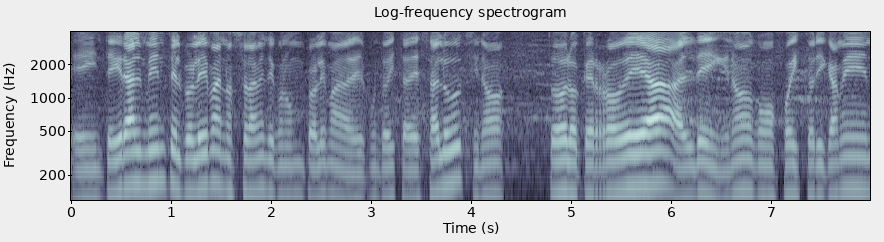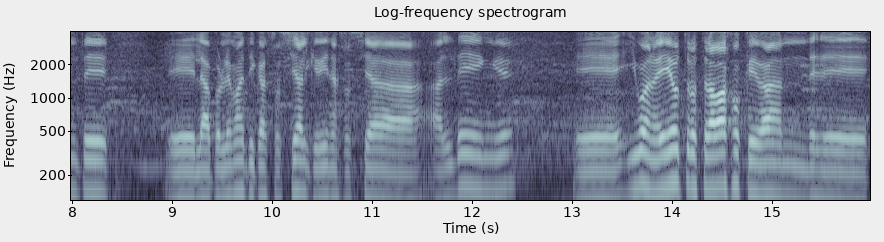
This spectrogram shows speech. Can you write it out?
eh, integralmente el problema, no solamente con un problema desde el punto de vista de salud, sino todo lo que rodea al dengue, ¿no? Cómo fue históricamente, eh, la problemática social que viene asociada al dengue. Eh, y bueno, hay otros trabajos que van desde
